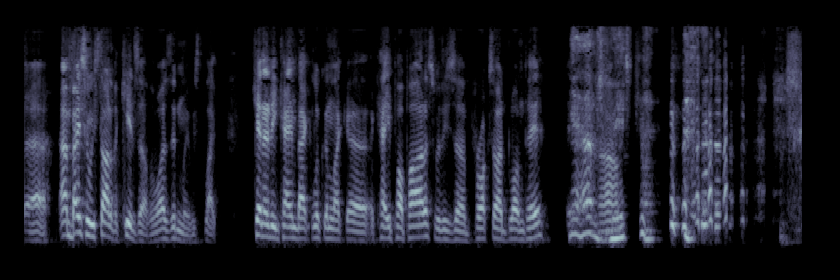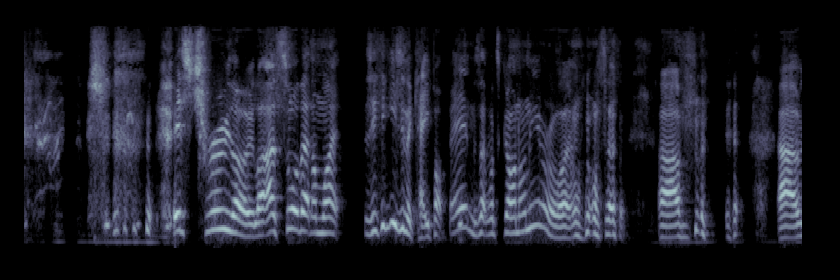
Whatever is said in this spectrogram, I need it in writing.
Uh, and basically we started the kids otherwise, didn't we? We like Kennedy came back looking like a, a K-pop artist with his uh, peroxide blonde hair. Yeah, that was Um, weird. it's true though. Like I saw that and I'm like, does he think he's in a K-pop band? Is that what's going on here, or like what's that? Um, uh,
